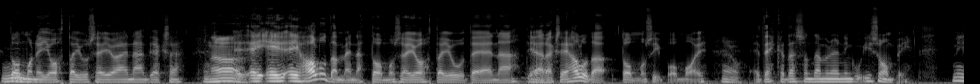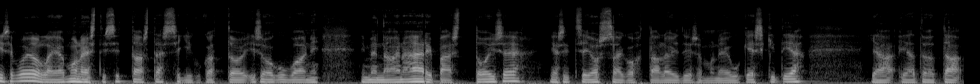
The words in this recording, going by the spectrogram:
Mm. mm. tommonen johtajuus ei ole enää, tiedätkö, No, ei, ei, ei, ei, haluta mennä tommoseen johtajuuteen enää, tiedäksä, ei haluta tommosia pomoja. Et ehkä tässä on tämmöinen niin isompi. Niin se voi olla, ja monesti sitten taas tässäkin, kun katsoo isoa kuvaa, niin, niin mennään aina ääripäästä toiseen, ja sitten se jossain kohtaa löytyy semmoinen joku keskitie, ja, ja tota,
